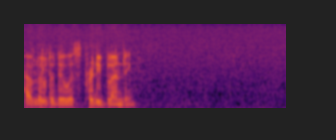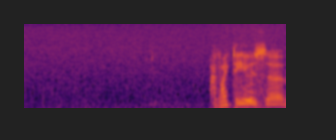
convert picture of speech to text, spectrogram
have little to do with pretty blending. I like to use uh,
